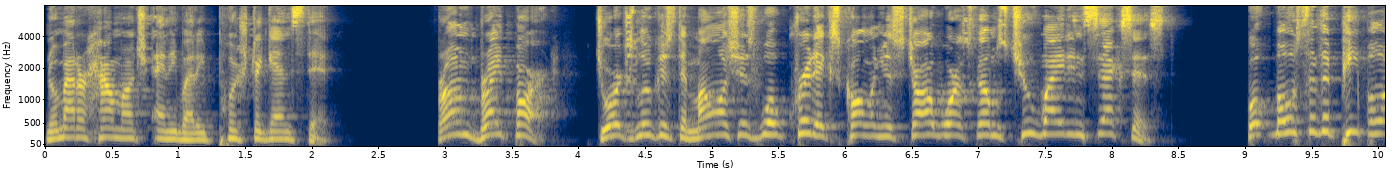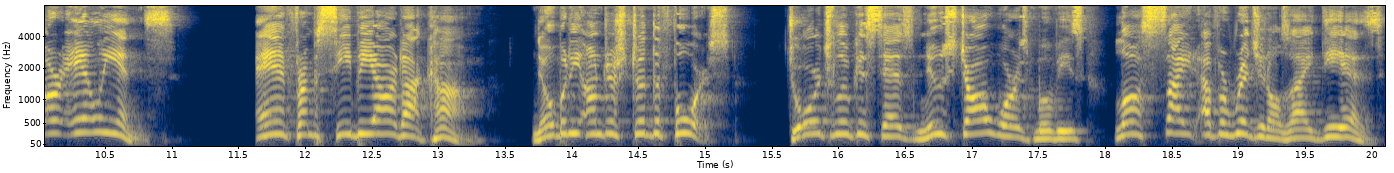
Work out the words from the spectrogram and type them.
no matter how much anybody pushed against it. From Breitbart, George Lucas demolishes woke critics calling his Star Wars films too white and sexist. Quote, most of the people are aliens. And from CBR.com, nobody understood the force. George Lucas says new Star Wars movies lost sight of originals ideas.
